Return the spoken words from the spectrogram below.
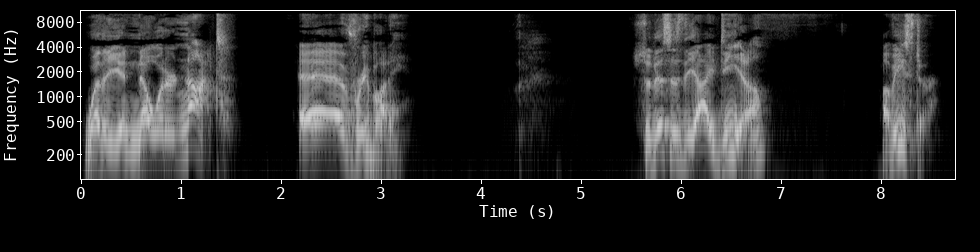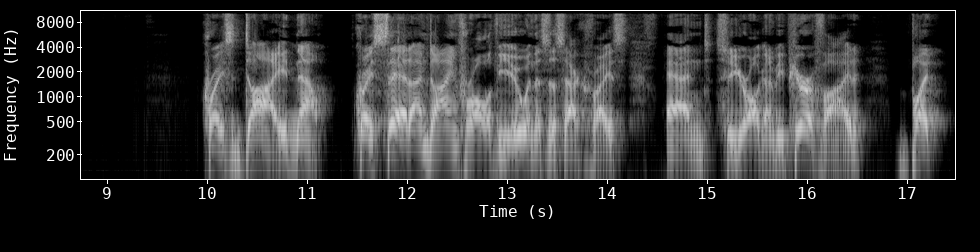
Whether you know it or not. Everybody. So this is the idea of Easter. Christ died. Now, Christ said, I'm dying for all of you, and this is a sacrifice, and so you're all going to be purified. But,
